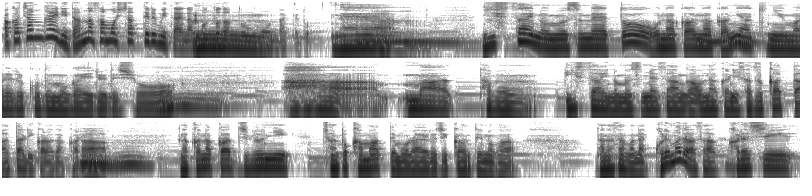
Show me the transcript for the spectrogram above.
赤ちゃん帰り旦那さんもしちゃってるみたいなことだと思うんだけど。ねえ、うん。1歳の娘とお腹の中に秋に生まれる子供がいるでしょ、うん。ああまあ多分1歳の娘さんがお腹に授かったあたりからだから、うん。なかなか自分にちゃんと構ってもらえる時間っていうのが旦那さんがないこれまではさ彼氏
